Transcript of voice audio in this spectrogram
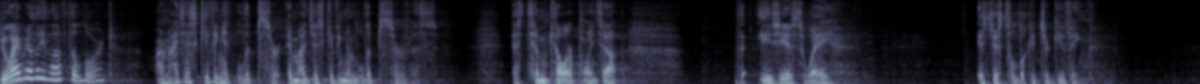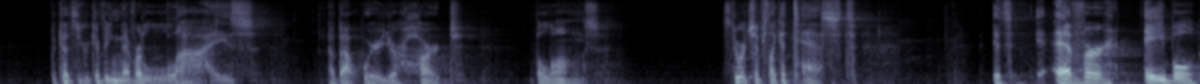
do I really love the Lord? Or am I just giving it lip ser- am I just giving him lip service? As Tim Keller points out, the easiest way is just to look at your giving. Because your giving never lies about where your heart belongs. Stewardship's like a test. It's ever able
